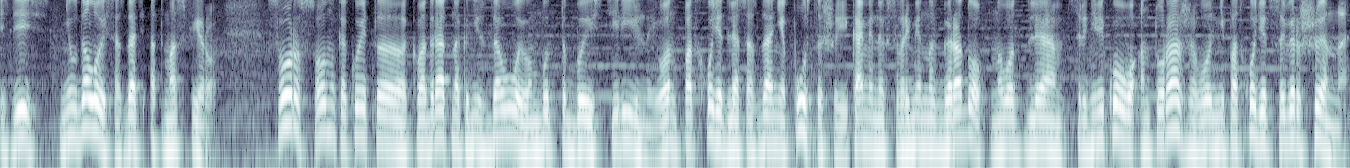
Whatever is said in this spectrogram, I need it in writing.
здесь не удалось создать атмосферу. Сорос, он какой-то квадратно-гнездовой, он будто бы стерильный. Он подходит для создания пустоши и каменных современных городов, но вот для средневекового антуража он не подходит совершенно.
